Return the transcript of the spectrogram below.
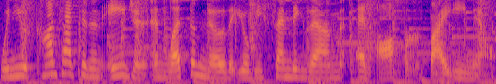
when you have contacted an agent and let them know that you'll be sending them an offer by email.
